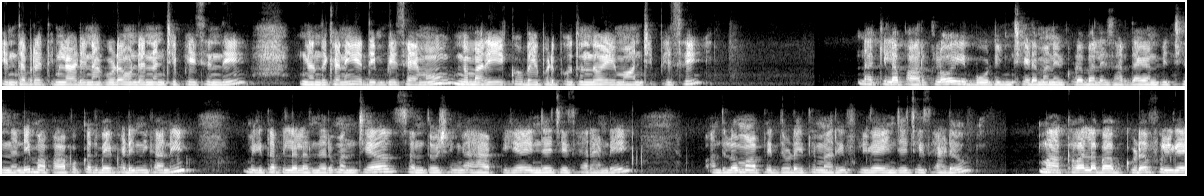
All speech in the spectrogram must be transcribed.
ఎంత బ్రతిమలాడినా కూడా ఉండనని చెప్పేసింది. అందుకని దింపేసాము. ఇంకా మరీ ఎక్కువ భయపడిపోతుందో ఏమో అని చెప్పేసి నాకు ఇలా పార్క్లో ఈ బోటింగ్ చేయడం అనేది కూడా భలే సరదాగా అనిపించిందండి. మా పాప ఒక్కది భయపడింది కానీ మిగతా పిల్లలందరూ మంచిగా సంతోషంగా హ్యాపీగా ఎంజాయ్ చేశారండి. అందులో మా పెద్దోడైతే మరీ ఫుల్గా ఎంజాయ్ చేశాడు. మా అక్క వాళ్ళ బాబు కూడా ఫుల్గా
